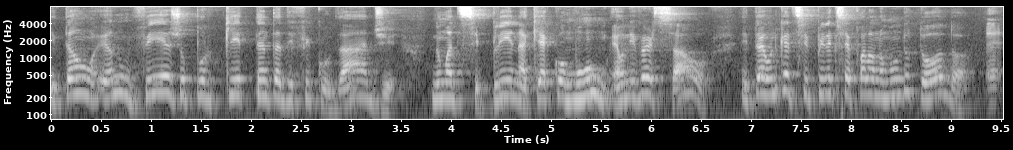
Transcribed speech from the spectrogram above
Então, eu não vejo por que tanta dificuldade numa disciplina que é comum, é universal. Então é a única disciplina que você fala no mundo todo. É,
